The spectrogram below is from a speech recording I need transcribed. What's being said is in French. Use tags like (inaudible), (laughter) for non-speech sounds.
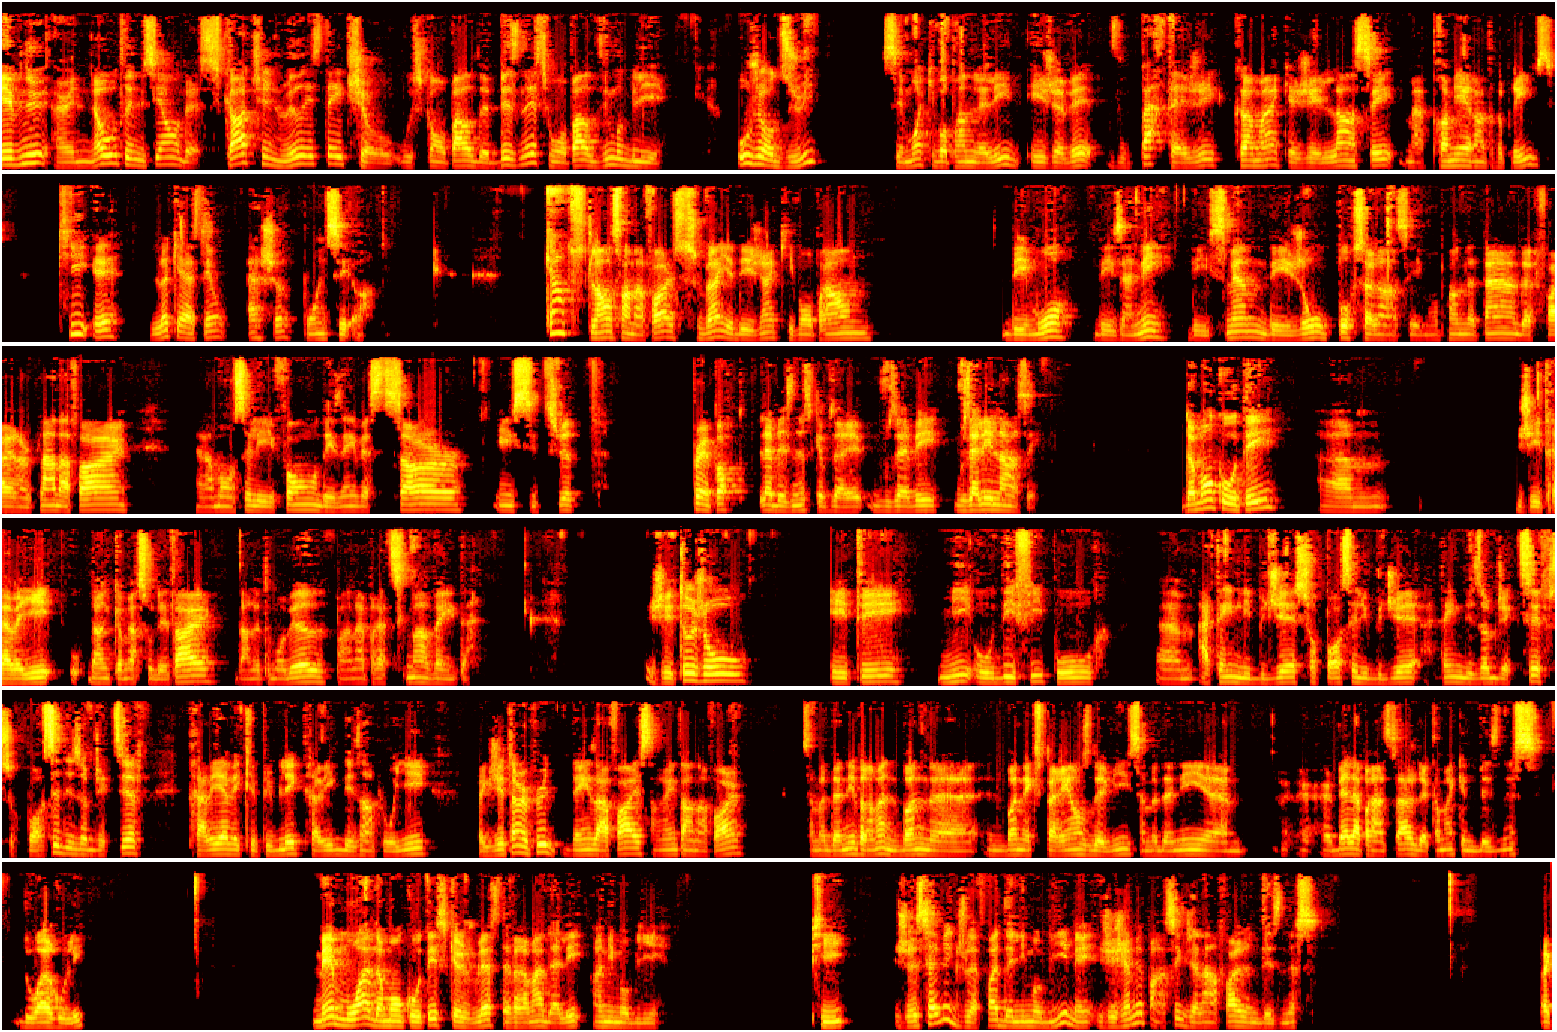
Bienvenue à une autre émission de Scotch and Real Estate Show où ce qu'on parle de business ou on parle d'immobilier. Aujourd'hui, c'est moi qui vais prendre le lead et je vais vous partager comment que j'ai lancé ma première entreprise qui est locationachat.ca. Quand tu te lances en affaires, souvent il y a des gens qui vont prendre des mois, des années, des semaines, des jours pour se lancer. Ils vont prendre le temps de faire un plan d'affaires, ramasser les fonds des investisseurs, ainsi de suite. Peu importe la business que vous avez, vous avez, vous allez lancer. De mon côté, euh, j'ai travaillé dans le commerce au détail, dans l'automobile pendant pratiquement 20 ans. J'ai toujours été mis au défi pour euh, atteindre les budgets, surpasser les budgets, atteindre des objectifs, surpasser des objectifs, travailler avec le public, travailler avec des employés. J'étais un peu dans les affaires sans être en affaires. Ça m'a donné vraiment une bonne, euh, une bonne expérience de vie. Ça m'a donné euh, un, un, bel apprentissage de comment qu'une business doit rouler. Mais moi, de mon côté, ce que je voulais, c'était vraiment d'aller en immobilier. Puis, je savais que je voulais faire de l'immobilier, mais j'ai jamais pensé que j'allais en faire une business.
